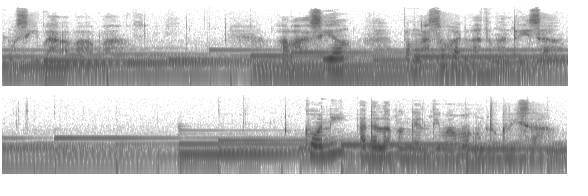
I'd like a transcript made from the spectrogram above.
musibah apa-apa. Alhasil, pengasuh adalah teman Risa. Koni adalah pengganti mama untuk Risa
